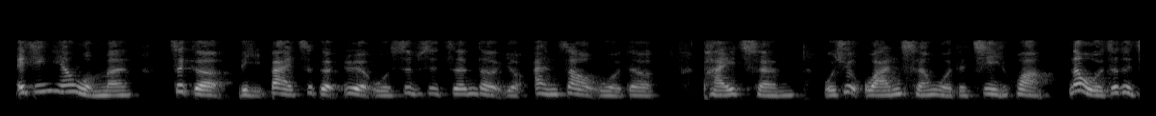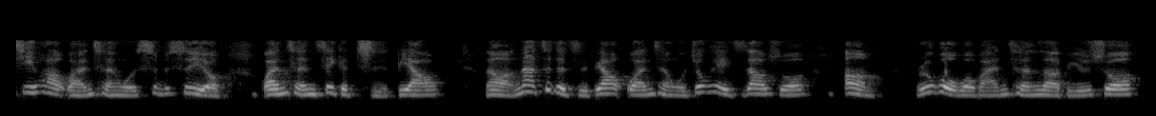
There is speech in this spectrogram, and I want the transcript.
哎，今天我们这个礼拜、这个月，我是不是真的有按照我的排程，我去完成我的计划？那我这个计划完成，我是不是有完成这个指标？哦，那这个指标完成，我就可以知道说，嗯。如果我完成了，比如说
